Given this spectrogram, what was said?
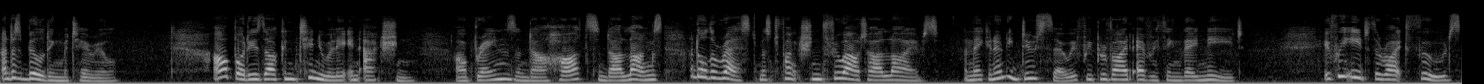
and as building material. Our bodies are continually in action. Our brains and our hearts and our lungs and all the rest must function throughout our lives, and they can only do so if we provide everything they need. If we eat the right foods,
